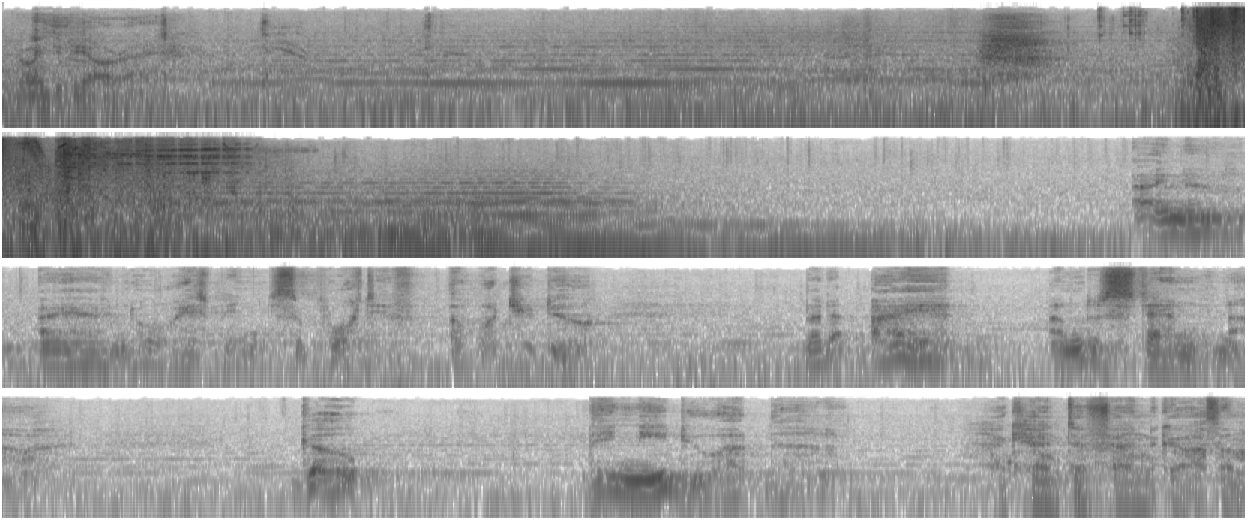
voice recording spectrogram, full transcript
You're going to be all right. Supportive of what you do, but I understand now. Go. They need you out there. I can't defend Gotham.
